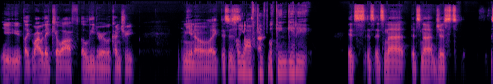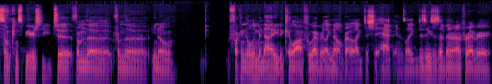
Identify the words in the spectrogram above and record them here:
you, like, why would they kill off a leader of a country? You know, like this is So y'all can fucking get it. it's it's it's not it's not just some conspiracy to from the from the you know fucking Illuminati to kill off whoever. Like no, bro. Like this shit happens. Like diseases have been around forever.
